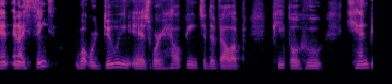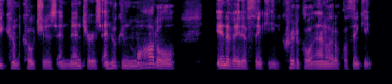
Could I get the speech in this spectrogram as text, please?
And and I think what we're doing is we're helping to develop people who can become coaches and mentors and who can model innovative thinking, critical and analytical thinking.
